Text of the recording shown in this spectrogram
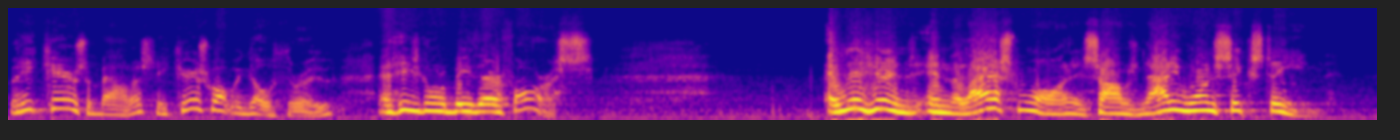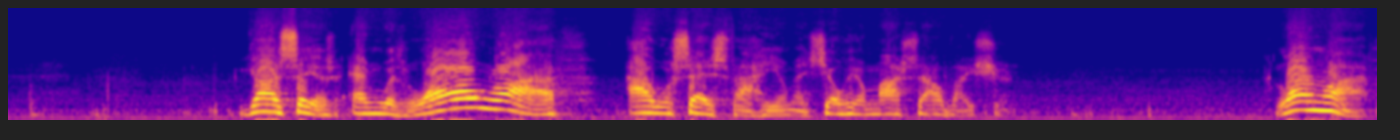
But He cares about us, He cares what we go through, and He's going to be there for us. And then here in, in the last one, in Psalms 91 16, God says, And with long life I will satisfy him and show him my salvation. Long life.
